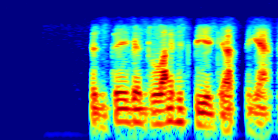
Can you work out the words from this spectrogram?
And David, delighted to be a guest again.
